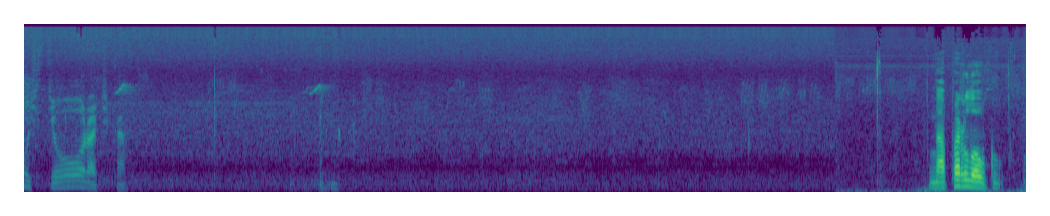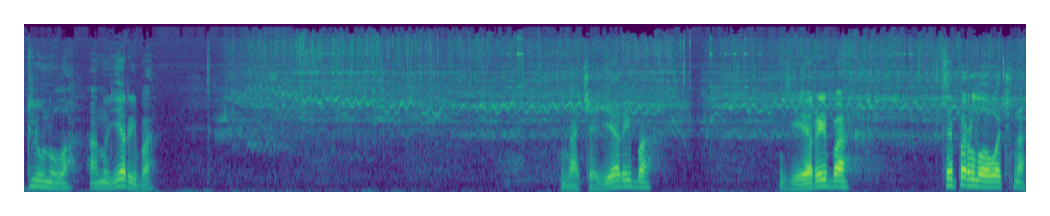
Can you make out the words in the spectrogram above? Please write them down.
Густьорочка. На перловку клюнуло. А ну є риба. Наче є риба. Є риба. Це перловочна.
